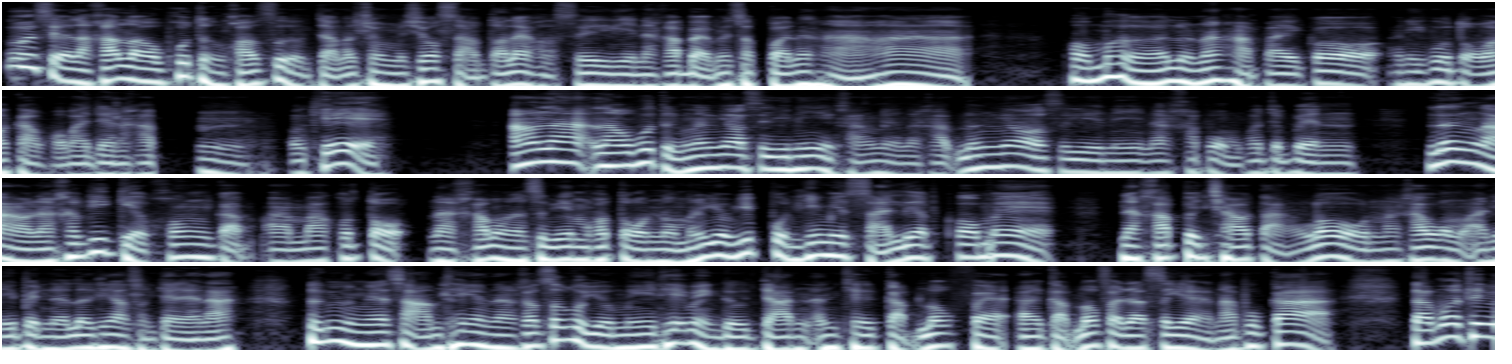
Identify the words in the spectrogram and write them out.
ก็เสร็จแล้วครับเราพูดถึงความรู้สึกจากเราชมในช่วงสามตอนแรกของซีรีส์นะครับแบบไม่สปอยเนื้อหาว่าผมเผลอหรือเนื้อหาไปก็อันนี้พูดตรงว่ากลับขอไปด้วยนะครับ อืมโอเค เอาละเราพูดถึงเรื่องย่อซีรีส์นี้อีกครั้งหนึ่งนะครับ เรื่องย่อซีรีส์นี้นะครับผมก็จะเป็น เรื่องราวนะครับที่เกี่ยวข้องกับอามาโคโตะนะครับผมซูเรียมาโคโตะหนุ่มนิยมญี่ปุ่นที่มีสายเลือดพ่อแม่ นะครับเป็นชาวต่างโลกนะครับผมอันนี้เป็นเรื่องที่น่าสนใจเลยนะถึงหนึ่งในสามเทพนะครับซึ่งโกโยมีเทพแห่งดวงจันทร์อันเชิญกับโลกแฟกับโลกแฟนตาเซียนะผู้กล้า แต่เมื่อเทว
